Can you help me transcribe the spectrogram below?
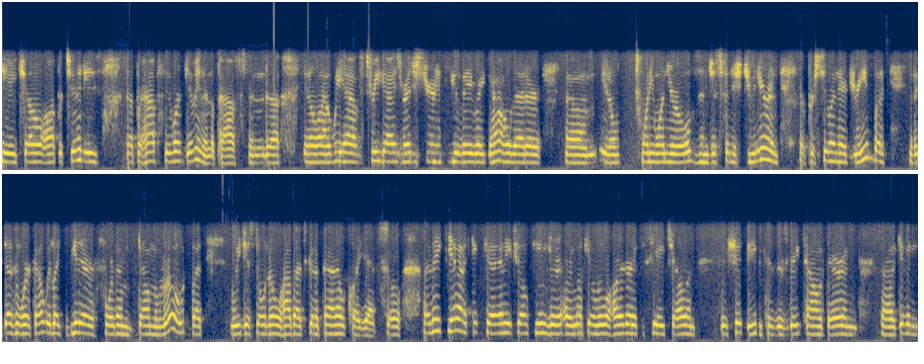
CHL opportunities that perhaps they weren't giving in the past. And uh, you know, uh, we have three guys registered at the U of A right now that are um, you know 21 year olds and just finished junior and are pursuing their dream. But if it doesn't work out, we'd like to be there for them down the road. But we just don't know how that's going to pan out quite yet. So I think, yeah, I think uh, NHL teams are, are looking a little harder at the CHL and they should be because there's great talent there and uh, giving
